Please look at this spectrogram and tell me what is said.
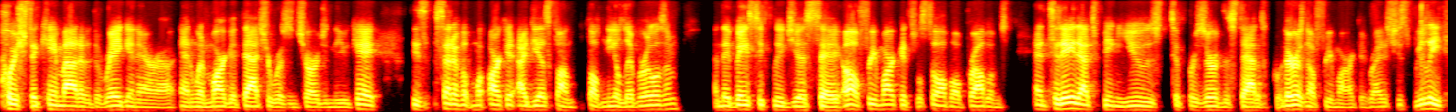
push that came out of the Reagan era and when Margaret Thatcher was in charge in the UK, these set of market ideas called, called neoliberalism. And they basically just say, oh, free markets will solve all problems. And today that's being used to preserve the status quo. There is no free market, right? It's just really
